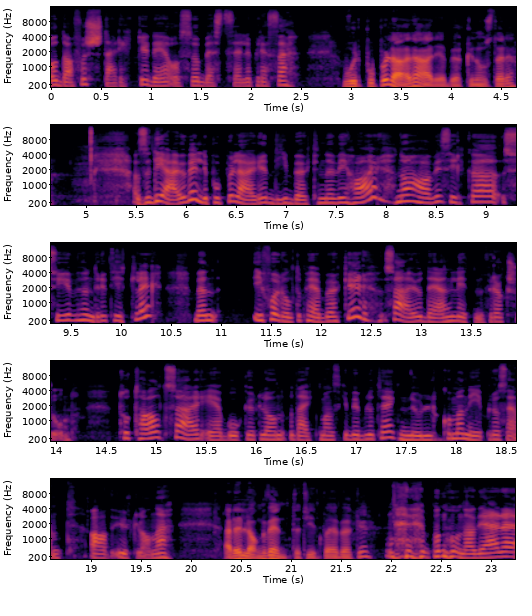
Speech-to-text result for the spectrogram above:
og da forsterker det også bestselgerpresset. Hvor populære er e-bøkene hos dere? Altså, De er jo veldig populære, de bøkene vi har. Nå har vi ca. 700 titler. Men i forhold til p-bøker så er jo det en liten fraksjon. Totalt så er e-bokutlånet på Deichmanske bibliotek 0,9% av utlånet. Er det lang ventetid på e-bøker? på noen av de er det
